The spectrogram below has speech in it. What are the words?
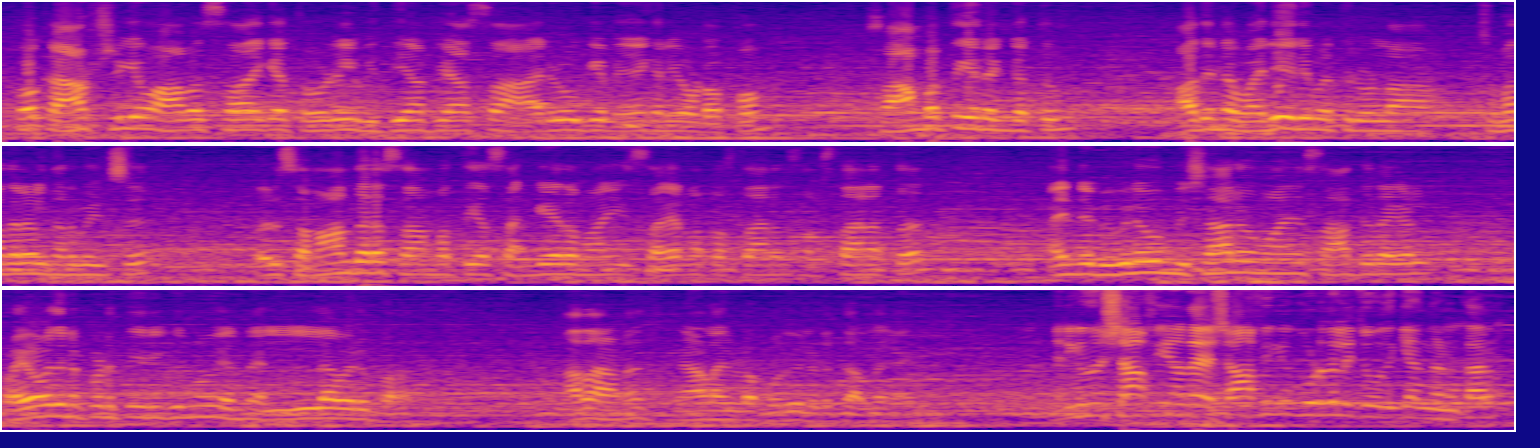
ഇപ്പോൾ കാർഷിക വ്യാവസായിക തൊഴിൽ വിദ്യാഭ്യാസ ആരോഗ്യ മേഖലയോടൊപ്പം സാമ്പത്തിക രംഗത്തും അതിന്റെ വലിയ രൂപത്തിലുള്ള ചുമതലകൾ നിർവഹിച്ച് ഒരു സമാന്തര സാമ്പത്തിക സങ്കേതമായി സഹകരണ പ്രസ്ഥാനം സംസ്ഥാനത്ത് അതിന്റെ വിപുലവും വിശാലവുമായ സാധ്യതകൾ പ്രയോജനപ്പെടുത്തിയിരിക്കുന്നു എന്ന് എല്ലാവരും പറഞ്ഞു. അതാണ് മേളയുടെ പൊതുവിലെടുത്തുള്ള കാര്യം. എനിക്ക് ഷാഫി അതെ ഷാഫിക്ക് കൂടുതൽ ചോദിക്കാൻ കാണും. കാരണം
